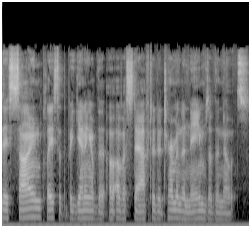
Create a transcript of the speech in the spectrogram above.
a sign placed at the beginning of the of a staff to determine the names of the notes.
